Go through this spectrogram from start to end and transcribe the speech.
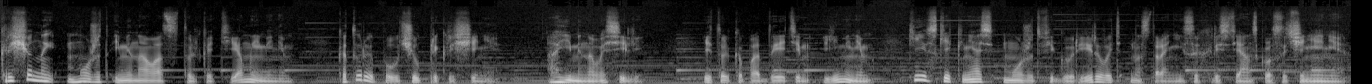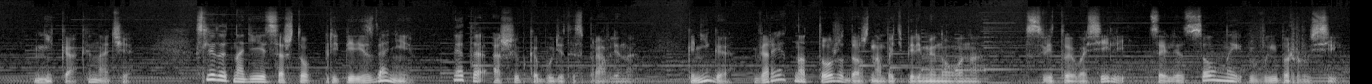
Крещенный может именоваться только тем именем, которое получил при крещении, а именно Василий. И только под этим именем киевский князь может фигурировать на страницах христианского сочинения. Никак иначе. Следует надеяться, что при переиздании эта ошибка будет исправлена. Книга, вероятно, тоже должна быть переименована. Святой Василий – цивилизационный выбор Руси –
